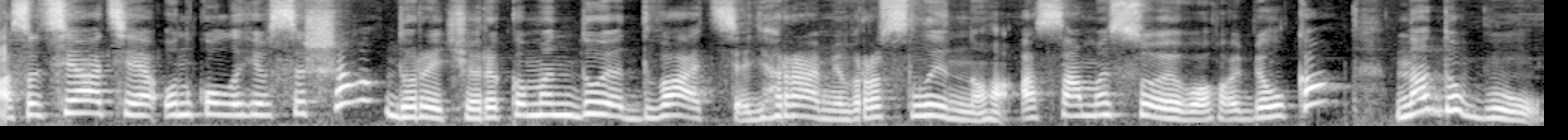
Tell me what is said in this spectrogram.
Асоціація онкологів США, до речі, рекомендує 20 грамів рослинного, а саме соєвого білка на добу.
